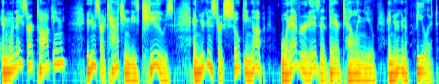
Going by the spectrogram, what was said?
And when they start talking, you're going to start catching these cues and you're going to start soaking up whatever it is that they're telling you, and you're going to feel it.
